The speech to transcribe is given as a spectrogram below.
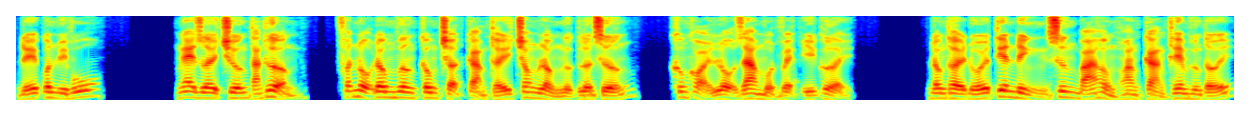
Đế quân uy vũ, nghe giới trướng tán thưởng, phẫn nộ đông vương công trợt cảm thấy trong lồng ngực lớn sướng, không khỏi lộ ra một vệ ý cười. Đồng thời đối tiên đỉnh xưng bá hồng hoang càng thêm hướng tới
